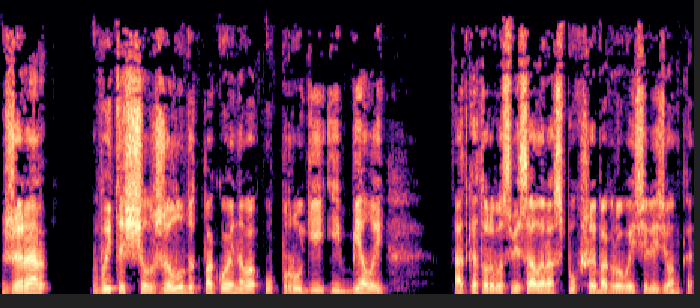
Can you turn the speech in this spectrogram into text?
Жерар вытащил желудок покойного, упругий и белый, от которого свисала распухшая багровая селезенка.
